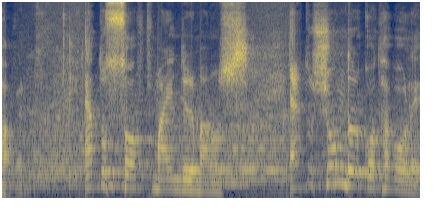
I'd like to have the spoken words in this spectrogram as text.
ভাবেন। এত সফট মাইন্ডের মানুষ, এত সুন্দর কথা বলে,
